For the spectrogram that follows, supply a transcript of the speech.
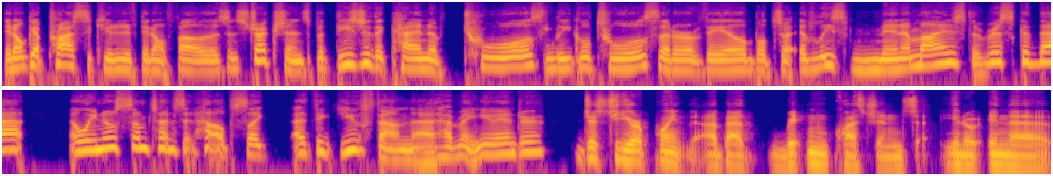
they don't get prosecuted if they don't follow those instructions, but these are the kind of tools, legal tools that are available to at least minimize the risk of that. And we know sometimes it helps. Like I think you've found that, haven't you, Andrew? Just to your point about written questions, you know, in the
